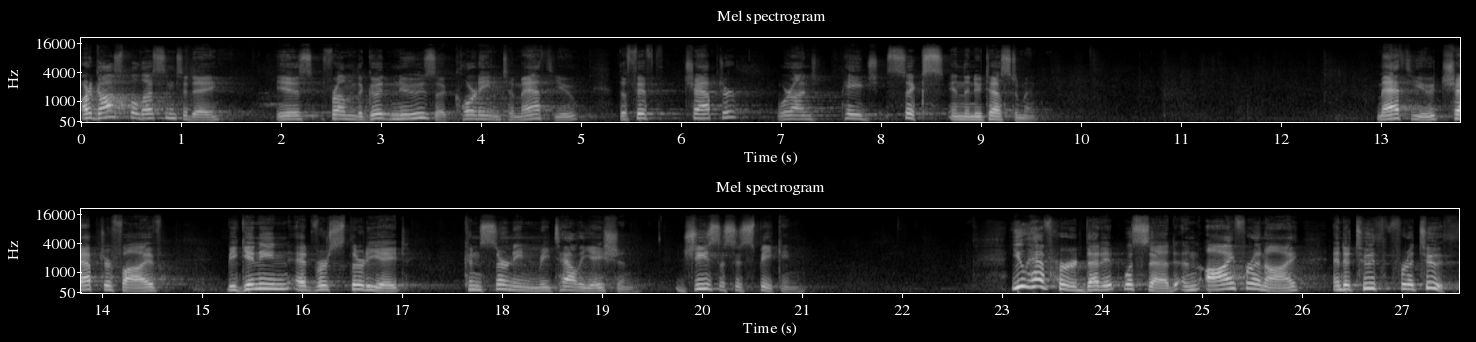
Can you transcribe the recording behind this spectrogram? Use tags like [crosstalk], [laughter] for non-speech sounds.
Our gospel lesson today is from the Good News according to Matthew, the fifth chapter. We're on page six in the New Testament. Matthew chapter 5, beginning at verse 38, concerning retaliation. Jesus is speaking. You have heard that it was said, an eye for an eye and a tooth for a tooth.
